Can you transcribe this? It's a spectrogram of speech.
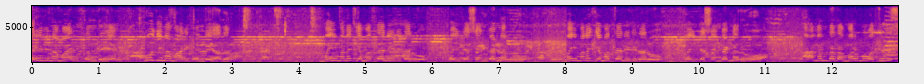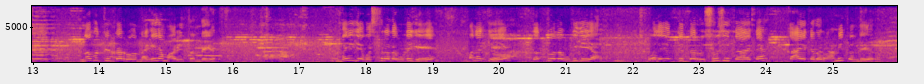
ಅರಿವಿನ ಮಾರಿ ತಂದೆ ಕೂಗಿನ ಮಾರಿ ತಂದೆಯಾದರು ಮೈ ಮನಕ್ಕೆ ಮದ್ದ ನೀಡಿದರು ವೈದ್ಯ ಸಂಗಣ್ಣರು. ಮೈ ಮನಕ್ಕೆ ಮದ್ದ ನೀಡಿದರು ವೈದ್ಯ ಸಂಗಣ್ಣರು. ಆನಂದದ ಮರ್ಮವ ತಿಳಿಸಿ ನಗುತ್ತಿದ್ದರು ನಗೆಯ ಮಾರಿ ತಂದೆಯರು ಮೈಗೆ ವಸ್ತ್ರದ ಉಡುಗೆ, ಮನಕ್ಕೆ ತತ್ವದ ಉಡುಗೆಯ ಒಲೆಯುತ್ತಿದ್ದರು ಸೂಜಿ ಕಾಯಕ, ಕಾಯಕದ ರಾಮಿ ತಂದೆಯರು.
